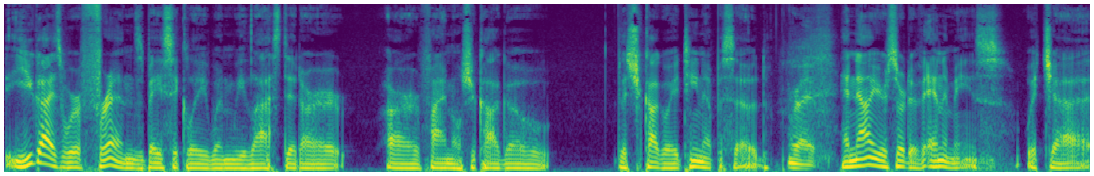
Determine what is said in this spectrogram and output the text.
you guys were friends basically when we last did our our final Chicago, the Chicago 18 episode, Right. and now you're sort of enemies, which uh,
